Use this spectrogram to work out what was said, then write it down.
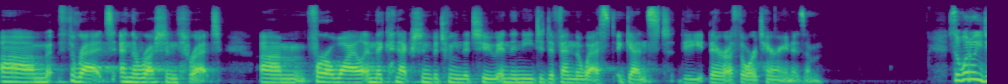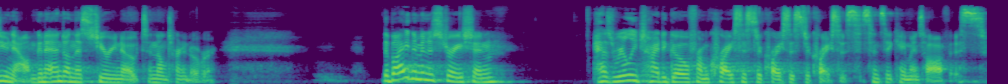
um, threat and the Russian threat. Um, for a while, and the connection between the two, and the need to defend the West against the, their authoritarianism. So, what do we do now? I'm going to end on this cheery note, and then I'll turn it over. The Biden administration has really tried to go from crisis to crisis to crisis since it came into office.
